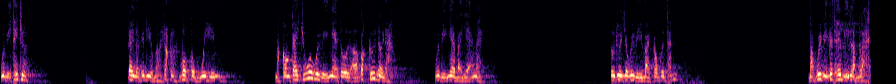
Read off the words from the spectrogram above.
Quý vị thấy chưa? Đây là cái điều mà rất là vô cùng nguy hiểm. Mà con cái Chúa quý vị nghe tôi ở bất cứ nơi nào. Quý vị nghe bài giảng này. Tôi đưa cho quý vị vài câu kinh thánh. Mà quý vị có thể bị lầm lạc.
